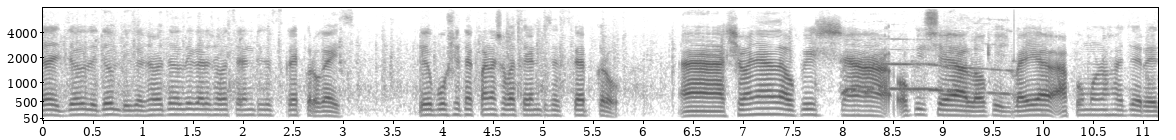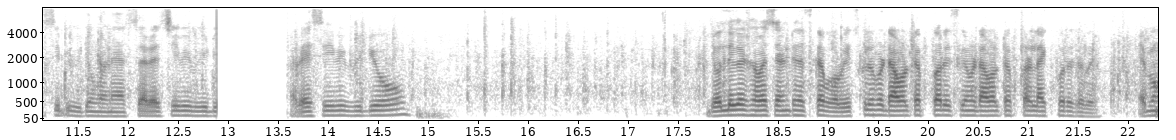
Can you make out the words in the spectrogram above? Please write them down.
গাইস জলদি জলদি করে, সবাই জলদি করে সবাই চ্যানেলটি সাবস্ক্রাইব করো গাইস কেউ বসে থাকবে না, সবাই চ্যানেলটি সাবস্ক্রাইব করো। সোনাল অফিস অফিসিয়াল অফিস ভাইয়া, আপু মনে হয় যে রেসিপি ভিডিও মানে আচ্ছা রেসিপি ভিডিও রেসিপি ভিডিও জলদি করে সবাই চ্যানেলটি সাবস্ক্রাইব করবে স্ক্রিনের উপর ডাবল ট্যাপ করো স্ক্রিনের উপর ডাবল ট্যাপ করে লাইক করে দেবে এবং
